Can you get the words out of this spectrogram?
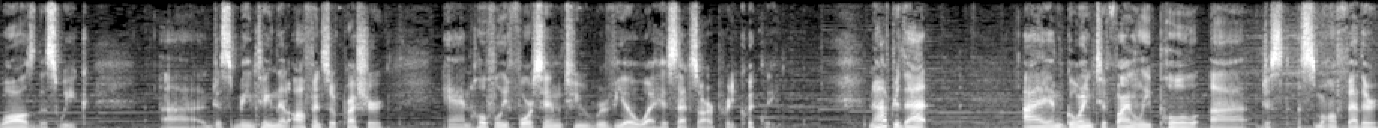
walls this week. Uh, just maintain that offensive pressure and hopefully force him to reveal what his sets are pretty quickly. Now after that, I am going to finally pull uh, just a small feather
